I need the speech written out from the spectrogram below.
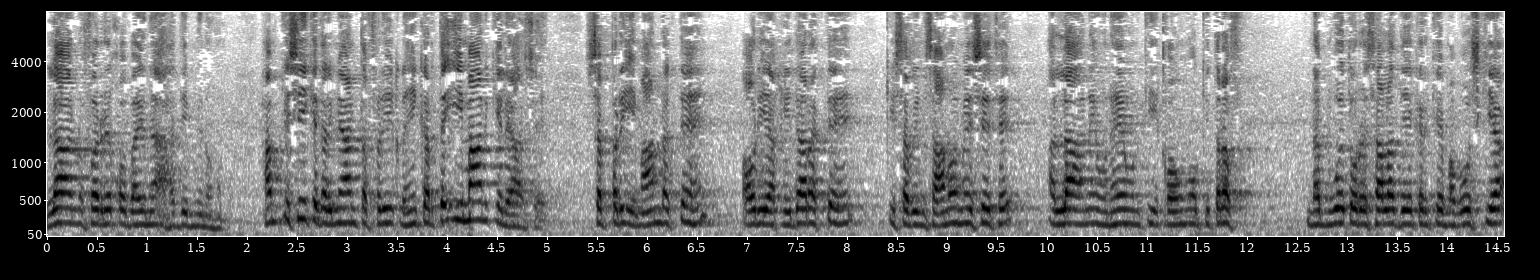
لا نفرق و بین احدم منہم۔ ہم کسی کے درمیان تفریق نہیں کرتے ایمان کے لحاظ سے۔ سب پر ایمان رکھتے ہیں اور یہ عقیدہ رکھتے ہیں کہ سب انسانوں میں سے تھے۔ اللہ نے انہیں ان کی قوموں کی طرف نبوت و رسالہ دے کر کے مبوس کیا۔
